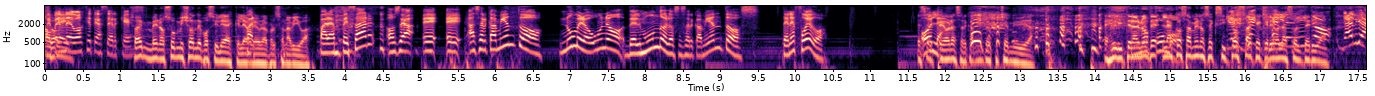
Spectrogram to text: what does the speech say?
Depende de vos que te acerques. Yo hay menos un millón de posibilidades que le hable a una persona viva. Para empezar, o sea, eh, eh, acercamiento número uno del mundo de los acercamientos. Tenés fuego. Es Hola. el peor acercamiento que escuché en mi vida. Es literalmente No fumo. la cosa menos exitosa que creó ¿Qué la le soltería. digo? Galia,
